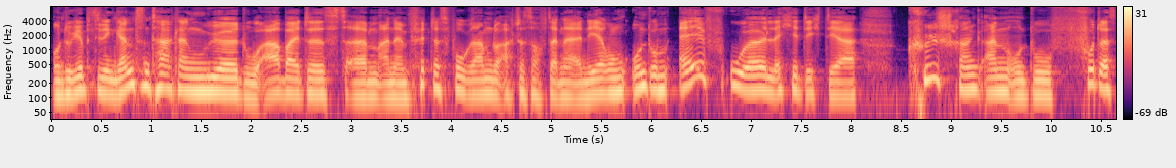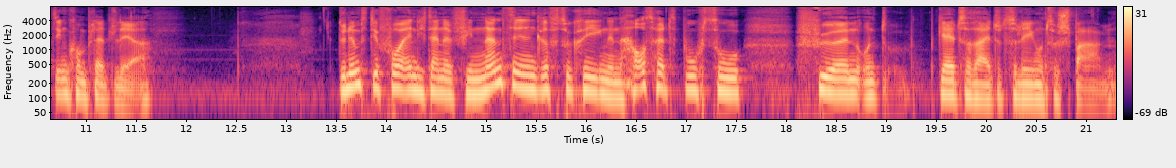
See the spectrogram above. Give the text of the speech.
und du gibst dir den ganzen Tag lang Mühe, du arbeitest ähm, an einem Fitnessprogramm, du achtest auf deine Ernährung und um 11 Uhr lächelt dich der Kühlschrank an und du futterst ihn komplett leer. Du nimmst dir vor, endlich deine Finanzen in den Griff zu kriegen, ein Haushaltsbuch zu führen und Geld zur Seite zu legen und zu sparen.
